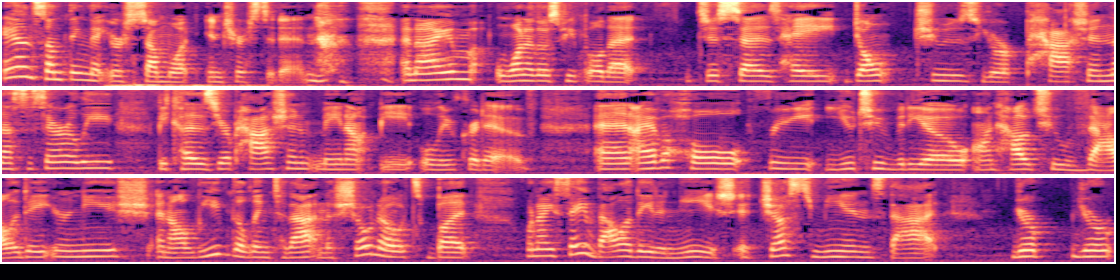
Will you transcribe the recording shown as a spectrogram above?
and something that you're somewhat interested in. and I'm one of those people that just says, hey, don't choose your passion necessarily because your passion may not be lucrative. And I have a whole free YouTube video on how to validate your niche, and I'll leave the link to that in the show notes. But when I say validate a niche, it just means that you're you're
